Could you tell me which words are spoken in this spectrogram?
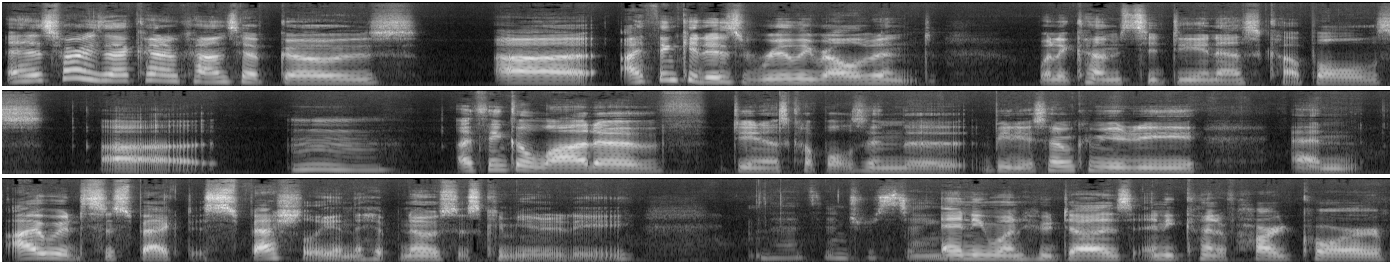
and as far as that kind of concept goes, uh I think it is really relevant when it comes to DNS couples. Uh I think a lot of DNS couples in the BDSM community and I would suspect especially in the hypnosis community That's interesting. anyone who does any kind of hardcore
